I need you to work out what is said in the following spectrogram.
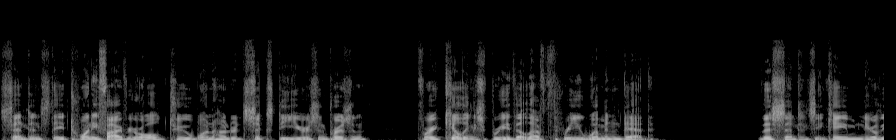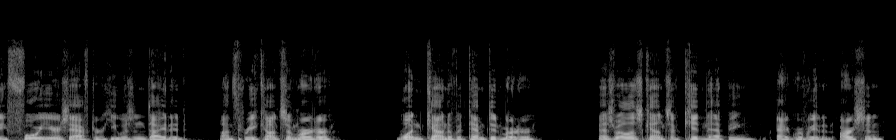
sentenced a 25 year old to 160 years in prison for a killing spree that left three women dead. This sentencing came nearly four years after he was indicted on three counts of murder, one count of attempted murder, as well as counts of kidnapping, aggravated arson,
